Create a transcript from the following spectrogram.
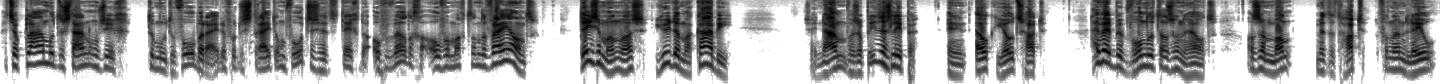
Het zou klaar moeten staan om zich te moeten voorbereiden voor de strijd om voor te zetten tegen de overweldige overmacht van de vijand. Deze man was Judah Maccabi. Zijn naam was op ieders lippen en in elk Joods hart. Hij werd bewonderd als een held, als een man met het hart van een leeuw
